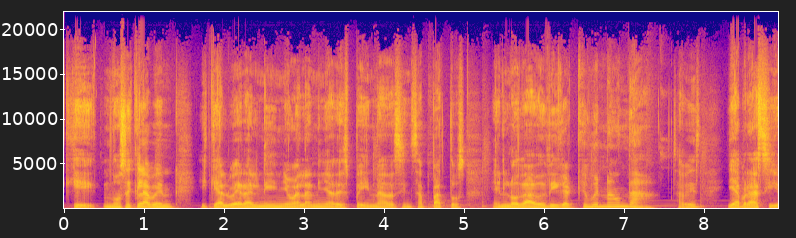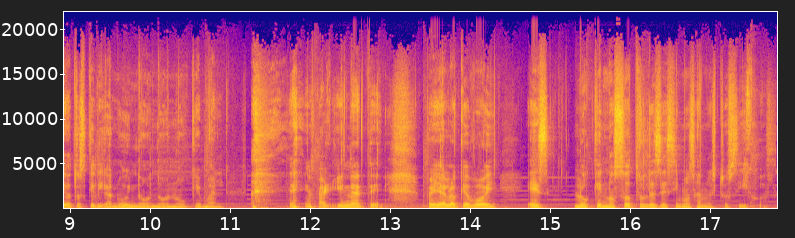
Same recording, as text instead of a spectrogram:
que no se claven y que al ver al niño, a la niña despeinada, sin zapatos, enlodado, diga, qué buena onda, ¿sabes? Y habrá así otros que digan, uy, no, no, no, qué mal. Imagínate. Pero yo lo que voy es lo que nosotros les decimos a nuestros hijos.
